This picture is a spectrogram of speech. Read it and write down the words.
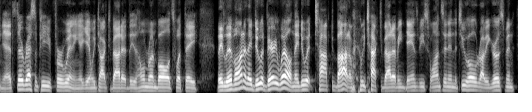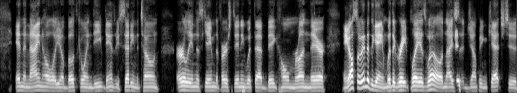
Yeah, it's their recipe for winning. Again, we talked about it. The home run ball, it's what they they live on and they do it very well and they do it top to bottom. we talked about it. I mean, Dansby Swanson in the two hole, Robbie Grossman in the nine hole, you know, both going deep. Dansby setting the tone early in this game, the first inning with that big home run there. And he also ended the game with a great play as well. A nice uh, jumping catch to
